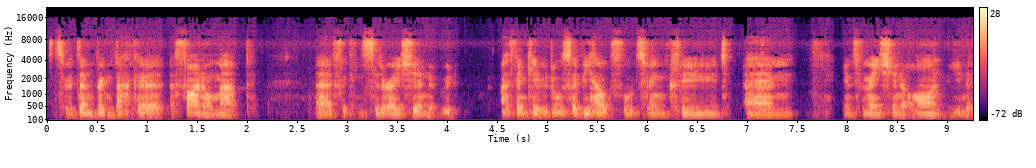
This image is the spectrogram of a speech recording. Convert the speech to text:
so we'd then bring back a, a final map uh, for consideration. I think it would also be helpful to include um, information on you know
